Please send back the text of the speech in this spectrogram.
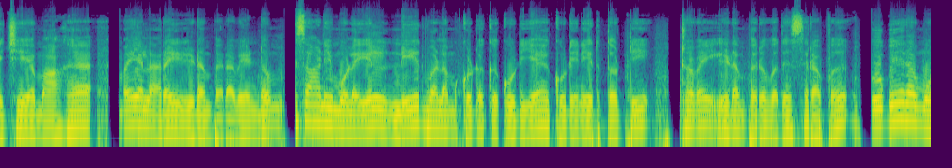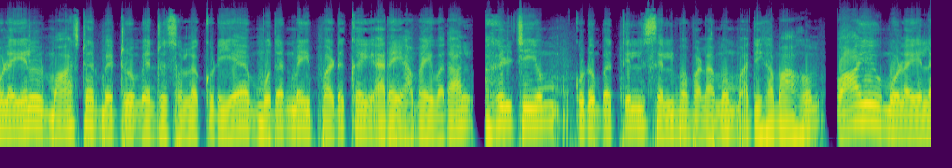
நிச்சயமாக சமையல் அறை இடம்பெற வேண்டும். ஈசானி மூலையில் நீர்வளம் கொடுக்கக்கூடிய குடிநீர் தொட்டி மற்றவை இடம்பெறுவது சிறப்பு. குபேர மூலையில் மாஸ்டர் பெட்ரூம் என்று சொல்லக்கூடிய முதன்மை படுக்கை அறை அமைவதால் மகிழ்ச்சியும் குடும்பத்தில் செல்வ வளமும் அதிகமாகும். வாயு மூலையில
